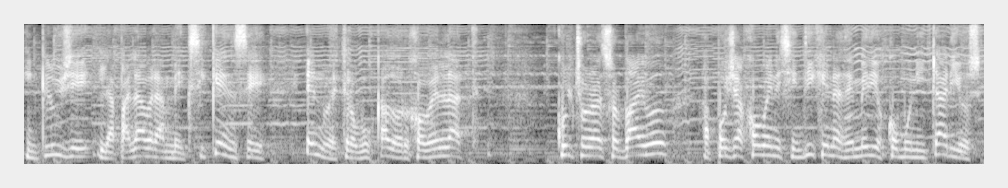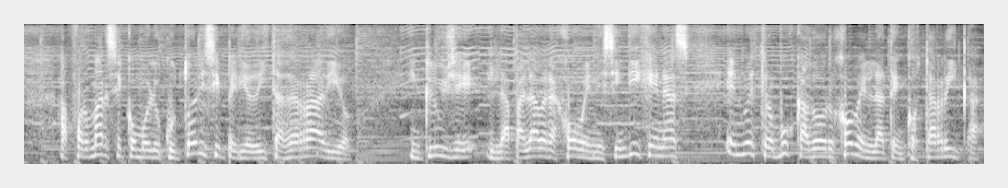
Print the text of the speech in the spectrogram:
Incluye la palabra mexiquense en nuestro buscador JovenLat. Cultural Survival apoya a jóvenes indígenas de medios comunitarios a formarse como locutores y periodistas de radio. Incluye la palabra jóvenes indígenas en nuestro buscador JovenLat en Costa Rica.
